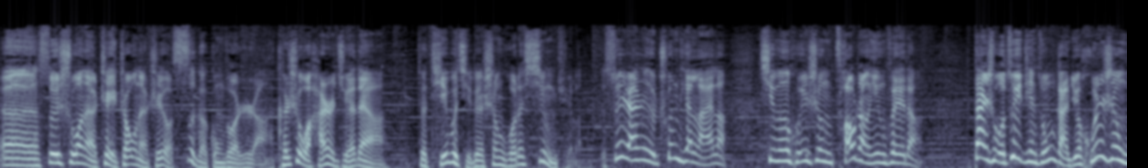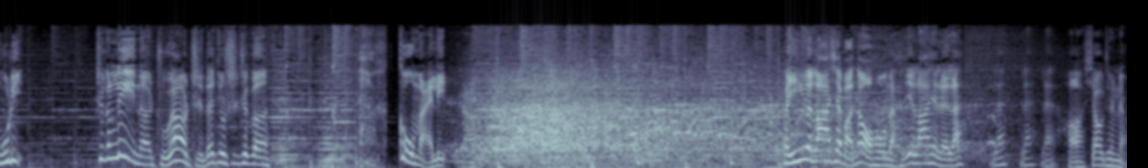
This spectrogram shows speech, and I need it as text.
呃，虽说呢，这周呢只有四个工作日啊，可是我还是觉得呀，就提不起对生活的兴趣了。虽然这个春天来了，气温回升，草长莺飞的，但是我最近总感觉浑身无力。这个力呢，主要指的就是这个购买力。把音乐拉下吧，闹哄的，一拉下来，来来来来，好，消停点。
